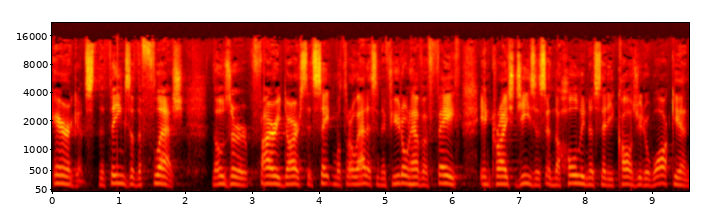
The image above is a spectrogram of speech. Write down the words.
arrogance, the things of the flesh. Those are fiery darts that Satan will throw at us. And if you don't have a faith in Christ Jesus and the holiness that he calls you to walk in,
